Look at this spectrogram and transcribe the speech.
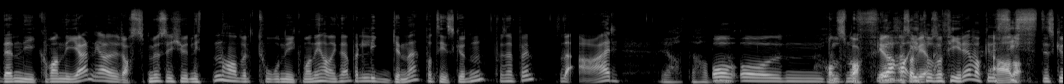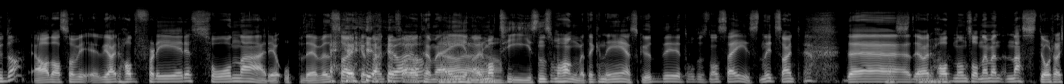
den 9,9-eren. Ja, Rasmus i 2019 han hadde vel to 9,9 han ikke det, på liggende på tiskudden, eksempel. Så det er Ja, det hadde Og, og mm, Hans 2004, Bakken, ja, altså, i 2004 var ikke det Ja, da. siste skuddet? Ja, da, så vi, vi har hatt flere så nære opplevelser. ikke sant? Ja, Altså, ja. Til meg Ja, ja, Einar ja. Mathisen som hang med til kneskudd i 2016. ikke sant? Det, det har hatt noen sånne, Men neste år så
